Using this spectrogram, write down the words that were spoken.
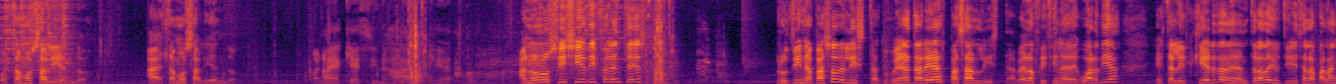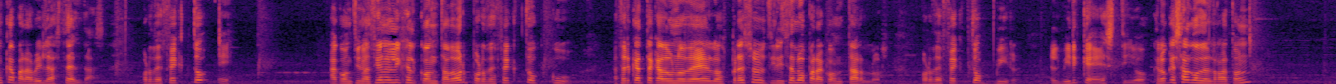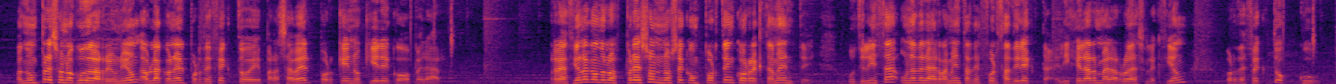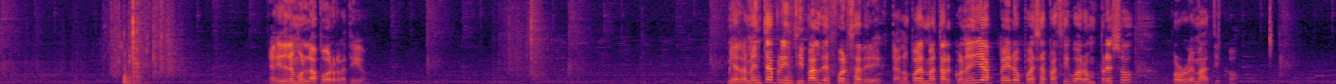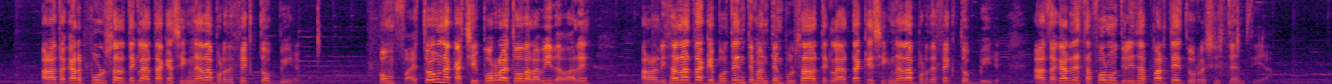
O estamos saliendo. Ah, estamos saliendo. Bueno. Ah, no, no, sí, sí, es diferente esto. Rutina, paso de lista. Tu primera tarea es pasar lista. Ve a la oficina de guardia que está a la izquierda de la entrada y utiliza la palanca para abrir las celdas. Por defecto E. A continuación elige el contador por defecto Q. Acércate a cada uno de los presos y utilízalo para contarlos. Por defecto BIR. ¿El BIR qué es, tío? Creo que es algo del ratón. Cuando un preso no acude a la reunión, habla con él por defecto E para saber por qué no quiere cooperar. Reacciona cuando los presos no se comporten correctamente. Utiliza una de las herramientas de fuerza directa. Elige el arma de la rueda de selección por defecto Q. Y aquí tenemos la porra, tío. Mi herramienta principal de fuerza directa. No puedes matar con ella, pero puedes apaciguar a un preso problemático. Para atacar pulsa la tecla de ataque asignada por defecto BIR. Ponfa. Esto es una cachiporra de toda la vida, ¿vale? Para realizar un ataque potente, mantén pulsada la tecla de ataque asignada por defecto BIR. Al atacar de esta forma utilizas parte de tu resistencia.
